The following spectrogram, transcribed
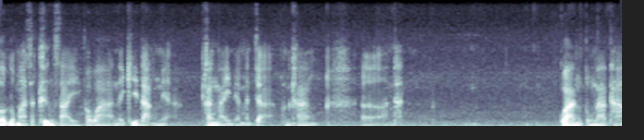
ลดลงมาสักครึ่งไซส์เพราะว่าไนกี้ดังเนี่ยข้างในเนี่ยมันจะค่อนข้างกว้างตรงหน้าเท้า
